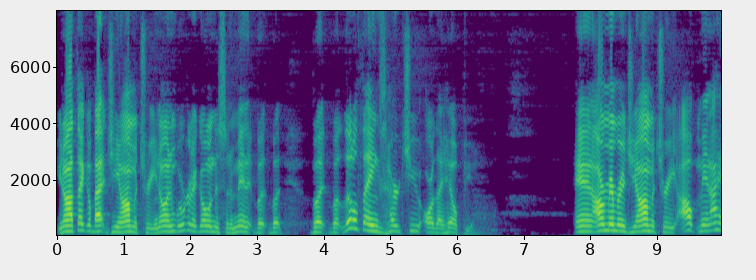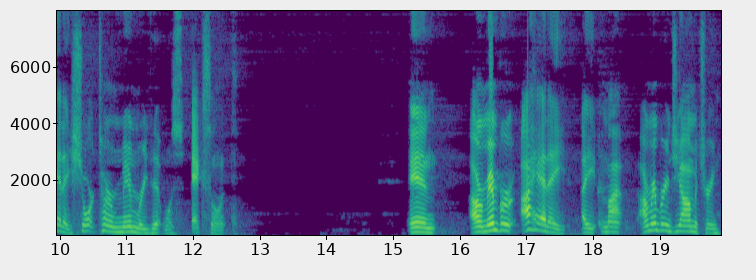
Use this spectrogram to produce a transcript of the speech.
You know, I think about geometry, you know, and we're going to go in this in a minute, but but but but little things hurt you or they help you. And I remember in geometry, I, man, I had a short-term memory that was excellent. And I remember I had a a my I remember in geometry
